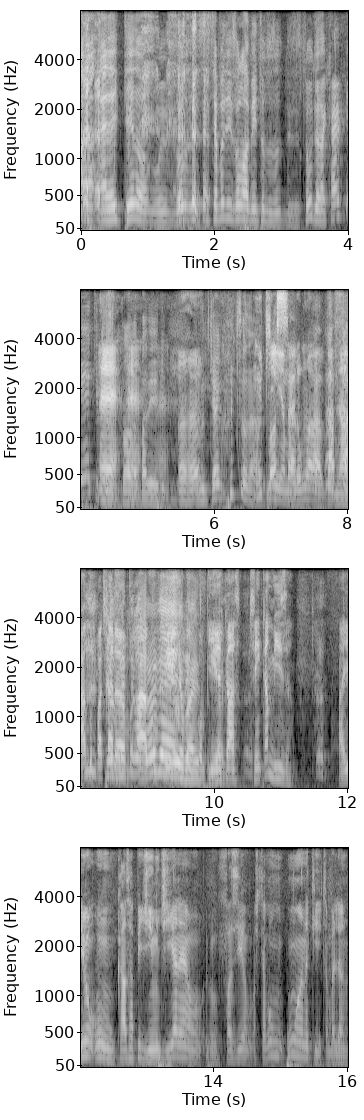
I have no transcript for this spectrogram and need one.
ra- era inteira, o, sistema de isolamento dos, dos estúdios era carpete mesmo, É, colado é, na parede. é. Aham. Não tinha ar-condicionado. Não tinha, Nossa, era mano. um abafado pra Tinha caramba. ventilador compreendo, velho, mas- Ia ficar sem camisa. Aí um, um caso rapidinho, um dia, né? Eu, eu fazia, acho que tava um, um ano aqui trabalhando.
